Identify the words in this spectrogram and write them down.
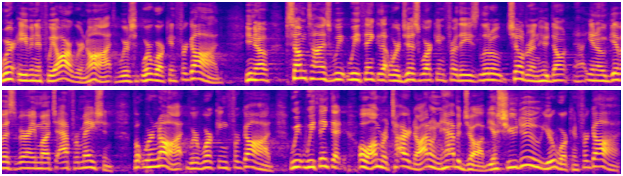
We're, even if we are, we're not. We're, we're working for God. You know, sometimes we, we think that we're just working for these little children who don't, you know, give us very much affirmation. But we're not. We're working for God. We, we think that, oh, I'm retired now. I don't even have a job. Yes, you do. You're working for God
